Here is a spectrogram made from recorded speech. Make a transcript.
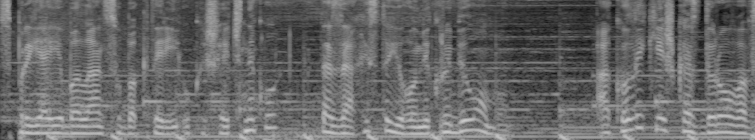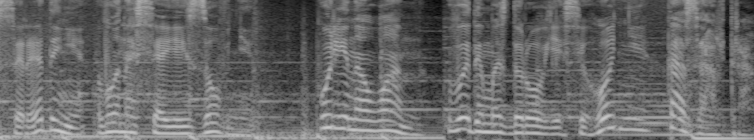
сприяє балансу бактерій у кишечнику та захисту його мікробіому. А коли кішка здорова всередині, вона сяє й ззовні. Purina One – видиме здоров'я сьогодні та завтра.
